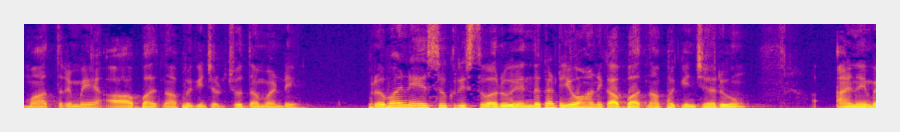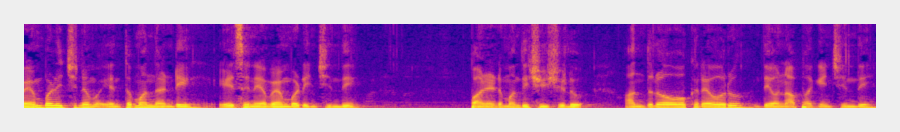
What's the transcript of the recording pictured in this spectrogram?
మాత్రమే ఆ బాధ్యతను అప్పగించాడు చూద్దామండి. ప్రభైన యేసుక్రీస్తు వారు ఎందుకంటే యోహానికి ఆ బాధను అప్పగించారు ఆయన వెంబడించిన ఎంతమంది అండి? ఏసని వెంబడించింది? పన్నెండు మంది శిష్యులు. అందులో ఒకరెవరు? దేవుని అప్పగించింది?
